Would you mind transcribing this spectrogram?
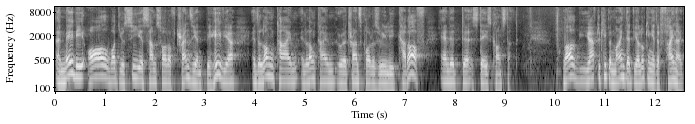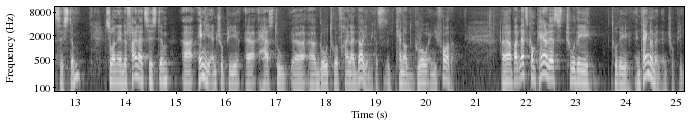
And maybe all what you see is some sort of transient behavior. At a long time, in a long time, the transport is really cut off and it uh, stays constant. Well, you have to keep in mind that we are looking at a finite system. So in the finite system, uh, any entropy uh, has to uh, uh, go to a finite value because it cannot grow any further. Uh, but let's compare this to the, to the entanglement entropy.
